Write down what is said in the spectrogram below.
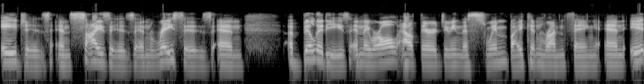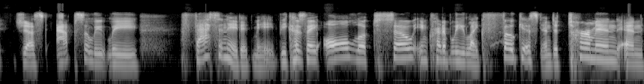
ages and sizes and races and abilities and they were all out there doing this swim bike and run thing and it just absolutely fascinated me because they all looked so incredibly like focused and determined and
